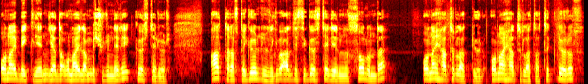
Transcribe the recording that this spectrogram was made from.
onay bekleyen ya da onaylanmış ürünleri gösteriyor. Alt tarafta gördüğünüz gibi adresi gösterinin solunda onay hatırlat diyor. Onay hatırlata tıklıyoruz.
